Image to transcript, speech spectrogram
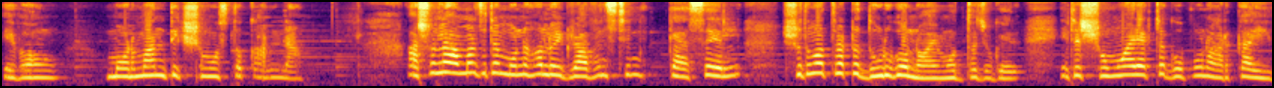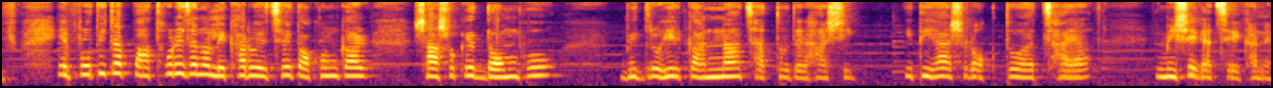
এবং মর্মান্তিক সমস্ত কান্না। আসলে আমার যেটা মনে হলো, এই গ্রাভেনস্টিন ক্যাসেল শুধুমাত্র একটা দুর্গ নয় মধ্যযুগের। এটা সময়ের একটা গোপন আর্কাইভ। এর প্রতিটা পাথরে যেন লেখা রয়েছে, তখনকার শাসকের দম্ভ, বিদ্রোহীর কান্না, ছাত্রদের হাসি, ইতিহাস, রক্ত আর ছায়া। মিশে গেছে এখানে।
